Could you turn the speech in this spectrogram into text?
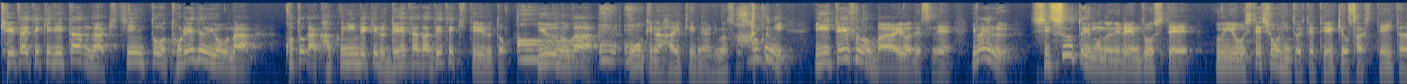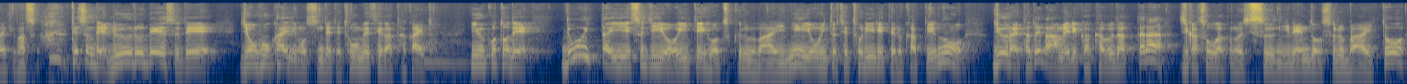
経済的リターンがきちんと取れるようなことが確認できるデータが出てきているというのが大きな背景にあります。特に ETF の場合はですね、いわゆる指数というものに連動して運用して商品として提供させていただきます。はい、ですので、ルールベースで情報開示も進んでて透明性が高いということで、どういった ESG を ETF を作る場合に要因として取り入れてるかっていうのを、従来、例えばアメリカ株だったら時価総額の指数に連動する場合と、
